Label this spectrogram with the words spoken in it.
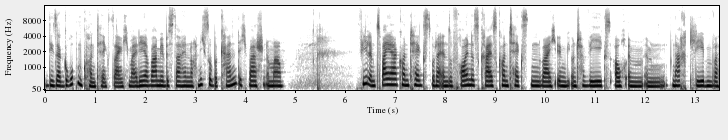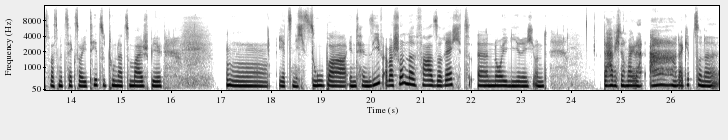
dieser Gruppenkontext, sage ich mal. Der war mir bis dahin noch nicht so bekannt. Ich war schon immer viel im Zweierkontext oder in so Freundeskreiskontexten war ich irgendwie unterwegs, auch im, im Nachtleben, was was mit Sexualität zu tun hat zum Beispiel. Mm, jetzt nicht super intensiv, aber schon eine Phase recht äh, neugierig und da habe ich nochmal gedacht, ah, da gibt es so eine,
